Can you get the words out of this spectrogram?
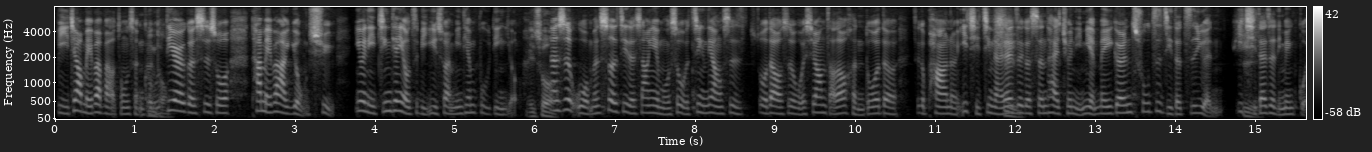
比较没办法有忠诚客户。第二个是说他没办法永续。因为你今天有这笔预算，明天不一定有。没错。但是我们设计的商业模式，我尽量是做到，是我希望找到很多的这个 partner 一起进来，在这个生态圈里面，每一个人出自己的资源，一起在这里面滚。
